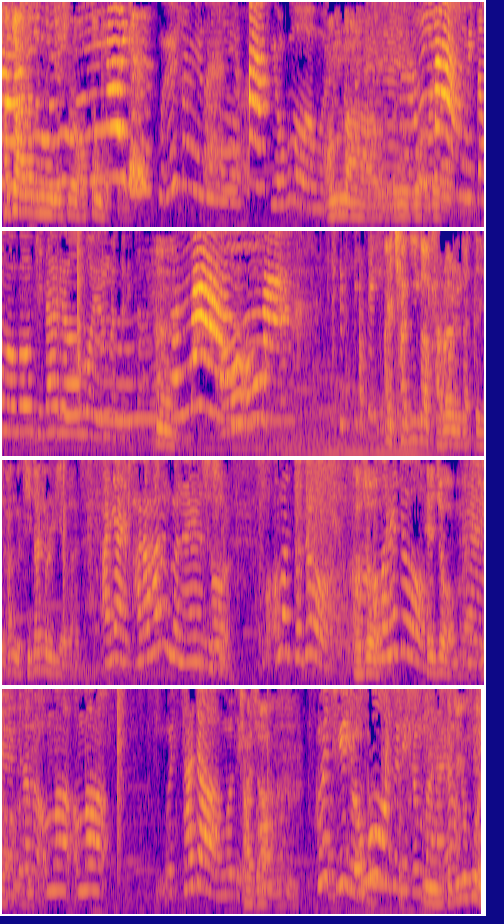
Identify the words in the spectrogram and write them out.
자주 알아듣는 게 주로 어떤 것들? 뭐 일상에서 뭐 요거 뭐 엄마, 뭐 예. 요거, 뭐 네. 좀 이따 먹어 기다려 뭐 이런 것들 있잖아요. 응. 어, 어. 아니 자기가 발화를 갖다 하는 거 기다려를 이해가 하죠. 아니 아니 바로 하는 거는 스스로. 뭐뭐 엄마 더 줘. 더 줘. 엄마 해줘. 해줘, 엄마 네, 해줘. 그다음에 엄마 엄마 뭐 자자 뭐도 있고. 자자. 그 뒤에 요거들이 좀 음, 많아요. 그죠. 요거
